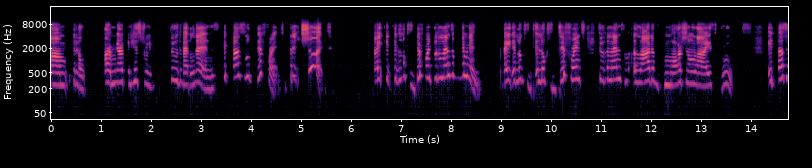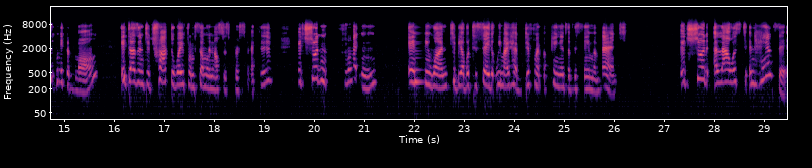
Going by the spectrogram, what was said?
um, you know, our American history through that lens, it does look different, but it should. Right? It, it looks different through the lens of women. Right? It looks it looks different through the lens of a lot of marginalized groups. It doesn't make it wrong. It doesn't detract away from someone else's perspective. It shouldn't threaten anyone to be able to say that we might have different opinions of the same event. It should allow us to enhance it.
